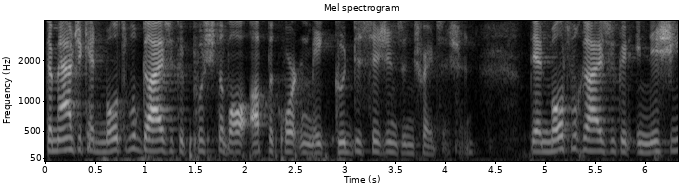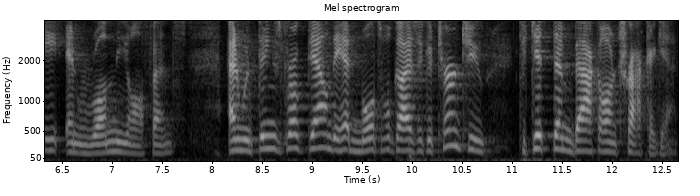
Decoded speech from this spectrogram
The Magic had multiple guys who could push the ball up the court and make good decisions in transition. They had multiple guys who could initiate and run the offense. And when things broke down, they had multiple guys they could turn to to get them back on track again.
